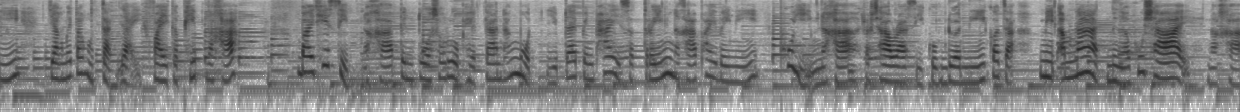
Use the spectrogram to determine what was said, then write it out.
นี้ยังไม่ต้องจัดใหญ่ไฟกระพริบนะคะ ใบที่ 10 นะคะ เป็นตัวสรุปเหตุการณ์ทั้งหมด หยิบได้เป็นไพ่สตริงนะคะ ไพ่ใบนี้ ผู้หญิงนะคะชาวราศีกุมเดือนนี้ก็จะมีอำนาจเหนือผู้ชายนะคะ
